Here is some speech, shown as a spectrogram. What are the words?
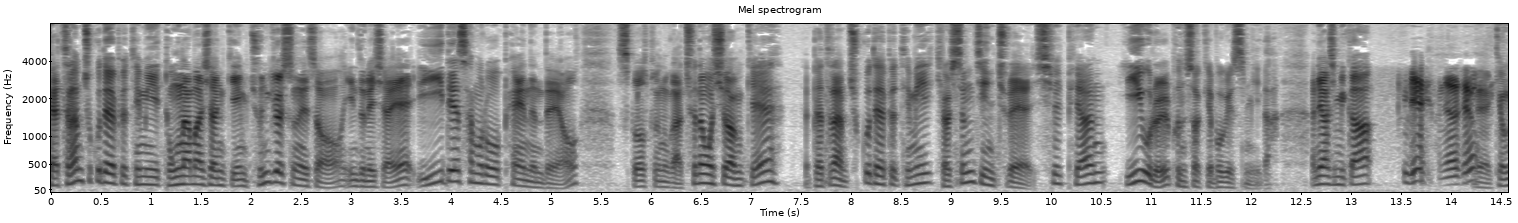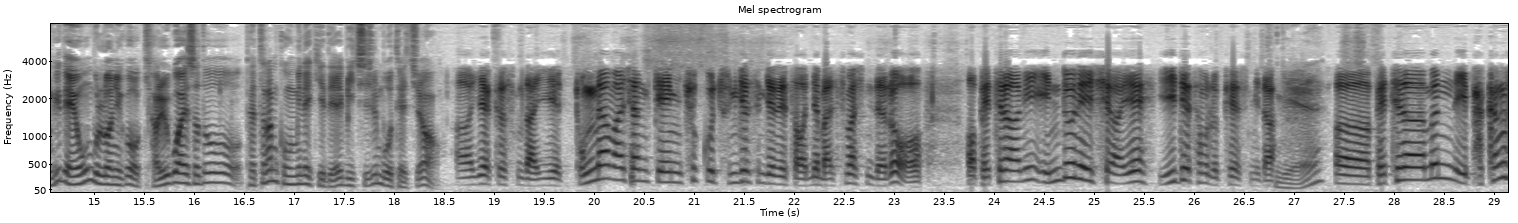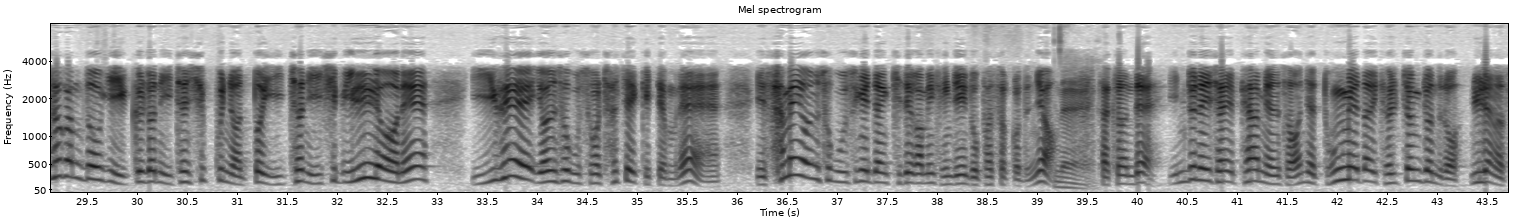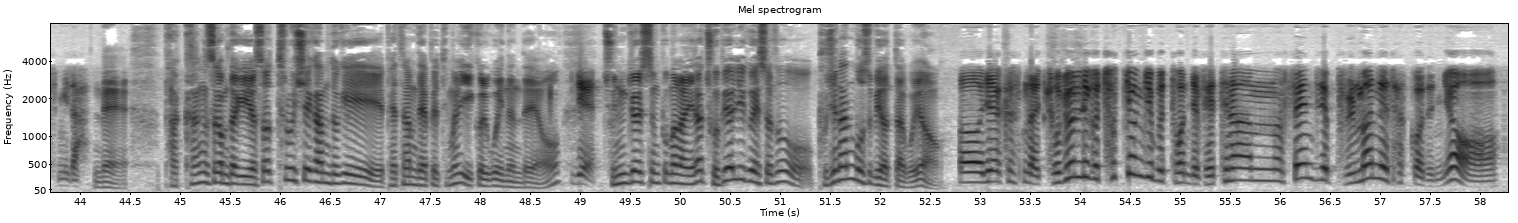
베트남 축구대표팀이 동남아시안 게임 준결승에서 인도네시아에 2대 3으로 패했는데요. 스포츠 평론가 최동호 씨와 함께 베트남 축구대표팀이 결승 진출에 실패한 이유를 분석해 보겠습니다. 안녕하십니까? 예, 안녕하세요. 네, 경기 내용은 물론이고 결과에서도 베트남 국민의 기대에 미치질 못했죠. 아, 예, 그렇습니다. 이 동남아시안 게임 축구 준결승전에서 이제 말씀하신 대로 어, 베트남이 인도네시아에 2대 3으로 패했습니다. 예. 어, 베트남은 이 박항서 감독이 이끌던 2019년 또 2021년에 2회 연속 우승을 차지했기 때문에 이 3회 연속 우승에 대한 기대감이 굉장히 높았었거든요. 네. 자, 그런데 인도네시아에 패하면서 이제 동메달 결정전으로 밀려났습니다. 네. 박항서 감독에 이어서 트루시에 감독이 베트남 대표팀을 이끌고 있는데요. 예. 준결승뿐만 아니라 조별리그에서도 부진한 모습이었다고요. 어, 예, 그렇습니다. 조별리그 첫 경기부터 이제 베트남 팬들의 불만을 샀거든요.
